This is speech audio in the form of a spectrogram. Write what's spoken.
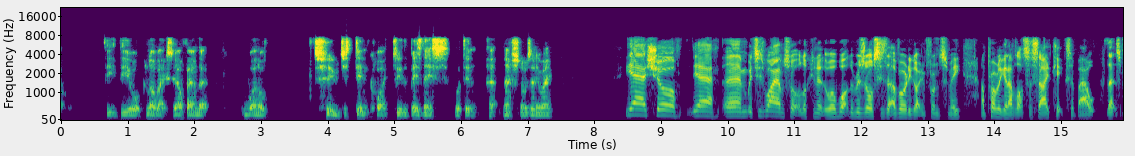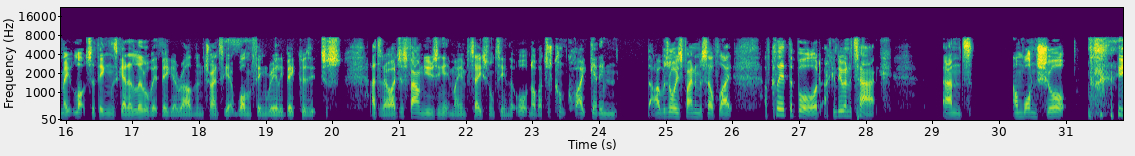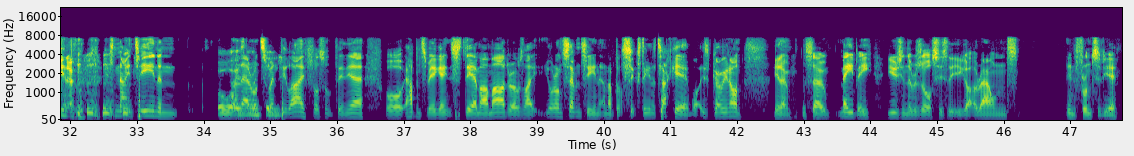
the the Ork Nob. Actually, I found that one or two just didn't quite do the business, or didn't at nationals anyway. Yeah, sure. Yeah, um, which is why I'm sort of looking at the well, what the resources that I've already got in front of me. I'm probably going to have lots of sidekicks about. Let's make lots of things get a little bit bigger rather than trying to get one thing really big because it just, I don't know. I just found using it in my invitational team that Ork Nob, I just couldn't quite get him. I was always finding myself like, I've cleared the board, I can do an attack, and I'm one short. you know, it's 19 and Always and they're on 20 life or something, yeah. Or it happened to me against the M Armada. I was like, you're on 17 and I've got 16 attack here. What is going on? You know, so maybe using the resources that you got around in front of you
